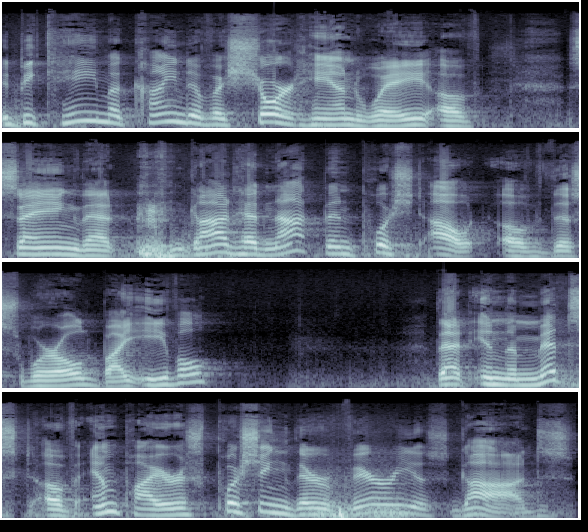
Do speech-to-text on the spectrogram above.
It became a kind of a shorthand way of saying that God had not been pushed out of this world by evil, that in the midst of empires pushing their various gods,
